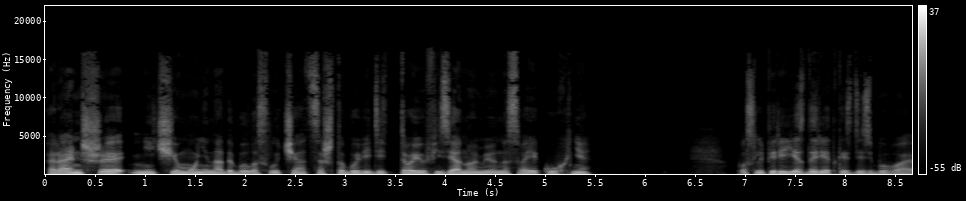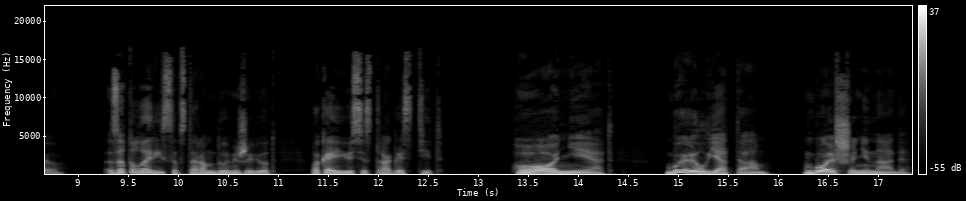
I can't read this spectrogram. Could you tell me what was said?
Раньше ничему не надо было случаться, чтобы видеть твою физиономию на своей кухне. После переезда редко здесь бываю. Зато Лариса в старом доме живет, пока ее сестра гостит. О, нет! Был я там. Больше не надо.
